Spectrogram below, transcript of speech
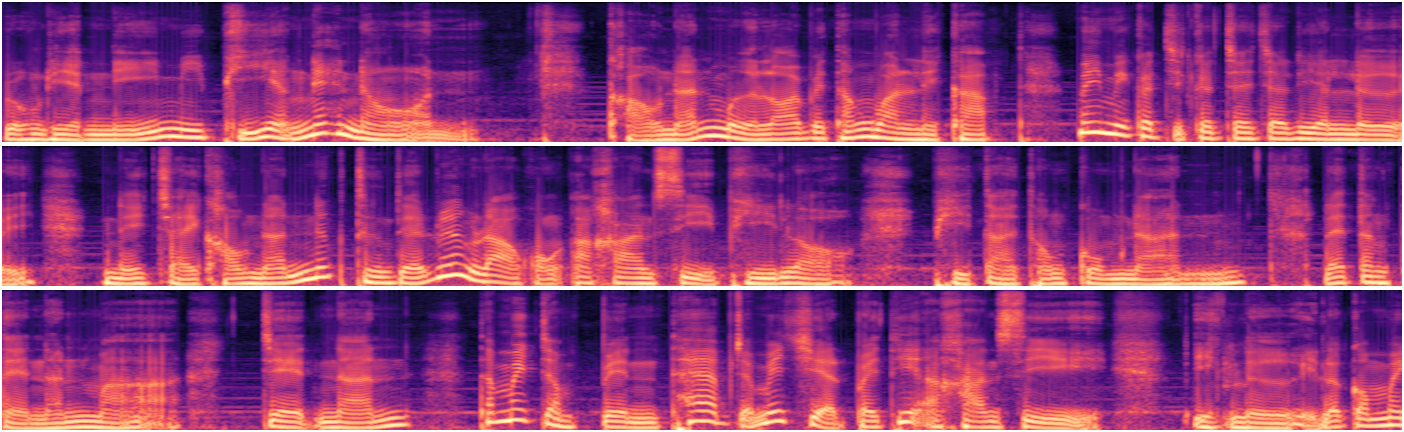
โรงเรียนนี้มีผีอย่างแน่นอน เขานั้นเหม่อลอยไปทั้งวันเลยครับ ไม่มีกระจิตกระใจจะเรียนเลย ในใจเขานั้นนึกถึงแต่เรื่องราวของอาคารสี่ผีหลอก ผีตายท้องกลมนั้น และตั้งแต่นั้นมาเจดนั้นถ้าไม่จำเป็นแทบจะไม่เฉียดไปที่อาคารสี่อีกเลย แล้วก็ไม่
